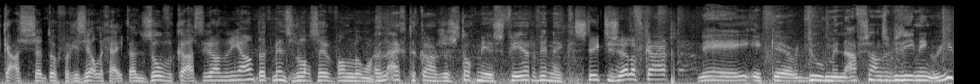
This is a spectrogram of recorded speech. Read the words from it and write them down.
kaarsen zijn toch voor gezelligheid. En zoveel kaarsen gaan er niet aan dat mensen last hebben van longen. Een echte kaars is toch meer sfeer, vind ik. Steekt u zelf kaars? Nee, ik uh, doe mijn afstandsbediening.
